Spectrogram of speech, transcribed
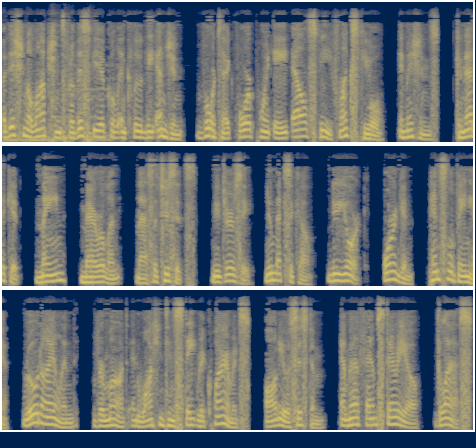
Additional options for this vehicle include the engine, Vortec 4.8 LSV flex fuel, emissions, Connecticut, Maine, Maryland, Massachusetts, New Jersey, New Mexico, New York, Oregon, Pennsylvania, Rhode Island, Vermont and Washington state requirements, audio system, AM/FM stereo, glass,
